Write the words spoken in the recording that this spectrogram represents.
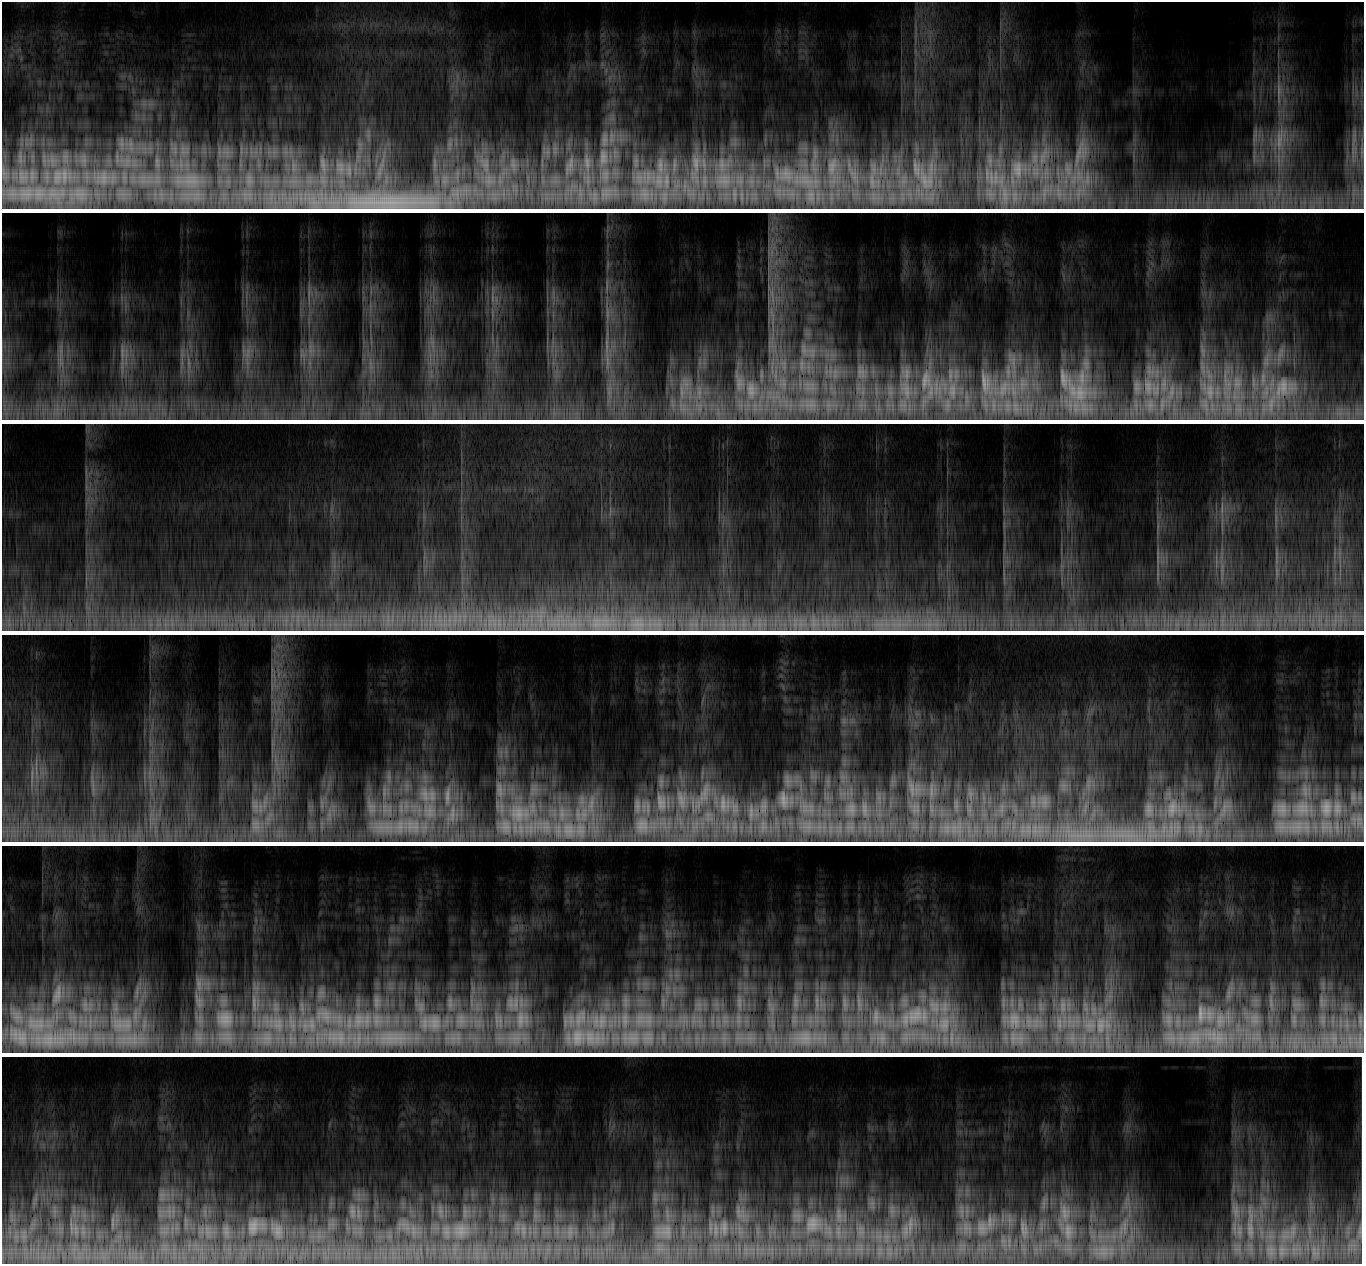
சரியான முறையோ என்னவோ தெரியல. அது அவங்க பழகின பழக்கம் அதை நாங்கள் ஒன்றும் சொல்ல இயலாது இப்போ நான் பழகினது இப்படித்தான். அப்போ இந்த டாட் பாயிண்ட் வந்து இந்த இடத்துல தான் இருக்கும். இது மேலே போகும். இது கீழே வரும். சரியா? இப்போ என்ன செய்ய போகிறோம் இதில் வெட்டிட்டேன் வெட்டிட்டு டாட்டா வச்சுட்டு தைக்க உங்களுக்கு சரியாக வரும் சரியா இப்போ இனி கழுத்தை வெட்டுவோம் சரி இப்போ எல்லாமே உங்களுக்கு கம்ப்ளீட்டாக முடிஞ்சது. இனி தைக்கக்குள்ளே இது வித் வித்தியாசமாக இந்த கழுத்து தைப்பேன். கழுத்தை மட்டும் தைக்கக்குள்ளே நான் உங்களுக்கு பார்க்குறேன் நன்றி வணக்கம். உங்களுக்கு இதை பிடிச்சிருந்ததுன்னா நீங்கள் என்ன செய்யுங்க சர்ப்ரைஸ் பண்ணி வச்சுக்கொள்ளுங்க. இன்னும் விதவிதமான கைகள் கழுத்துகள் இன்னும் விதவிதமான sorry தோசைகள் cross cut one dot cut அப்படி நிறைய வரும். அதில் நீங்கள் பழகிக்கொள்ளலாம். அஹ் விரும்பினா நீங்கள் சப்ஸ்கிரைப் பண்ணி வச்சுக்கொள்ளுங்க அடுத்தது வந்து யாருக்கும் உங்களுக்கு உதவி செய்ய விரும்புகிறதா ஷேர் பண்ணுங்கள் ஏன்னா எல்லோரும் பழகி எல்லாரும் தைக்கிறதுலங்கிற அவங்களுக்கு ஒரு தொழில் வாய்ப்பு கொடுக்குறது உங்களுக்கு நல்லது. அடுத்தது பிடிச்சிருந்தா லைக் பண்ணுங்கள் அடுத்த காணொலியில் சந்திப்போம்.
